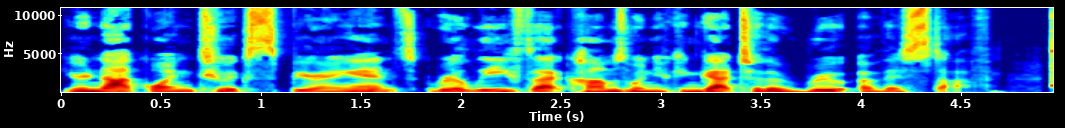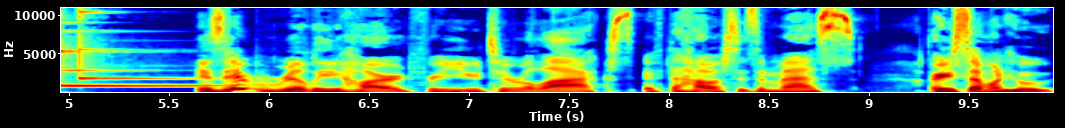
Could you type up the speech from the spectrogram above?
You're not going to experience relief that comes when you can get to the root of this stuff. Is it really hard for you to relax if the house is a mess? Are you someone who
